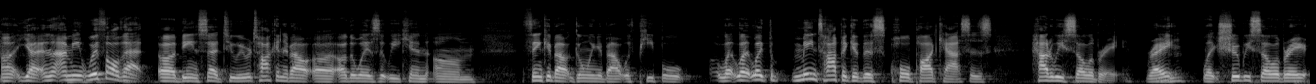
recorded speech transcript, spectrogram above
uh, yeah, and I mean, with all that uh, being said, too, we were talking about uh, other ways that we can um, think about going about with people. Like, like, like the main topic of this whole podcast is how do we celebrate, right? Like, should we celebrate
